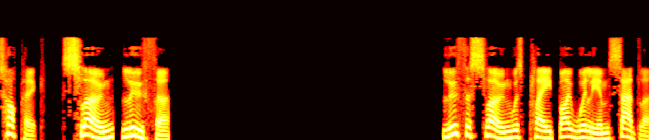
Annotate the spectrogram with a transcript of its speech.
Topic: Sloan, Luther. Luther Sloan was played by William Sadler.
